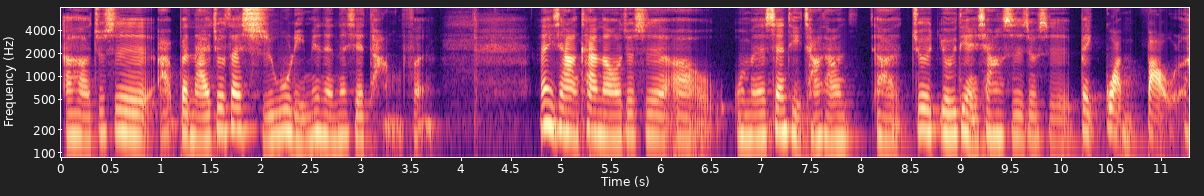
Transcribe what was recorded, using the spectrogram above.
呃，就是啊，本来就在食物里面的那些糖分，那你想想看哦，就是呃，我们的身体常常啊、就有一点像是就是被灌爆了，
